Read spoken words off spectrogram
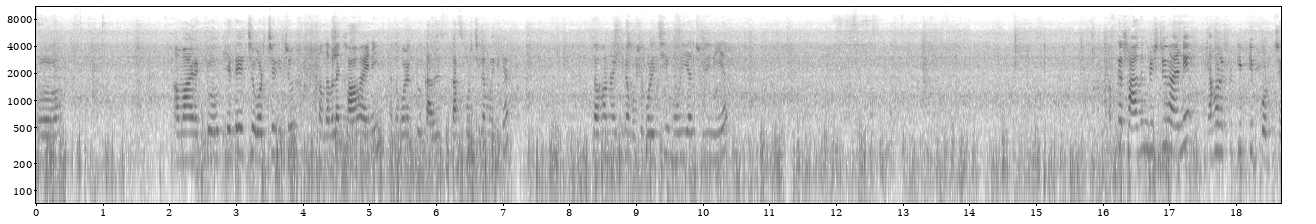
তো আমার একটু খেতে ইচ্ছে করছে কিছু। সন্ধ্যাবেলায় খাওয়া হয়নি। এতক্ষণ একটু কাজ কাজ করছিলাম ওইদিকে। তখন ওইখানে বসে পড়েছি, মুড়ি আর ছুরি নিয়ে। আজকে সারাদিন বৃষ্টি হয়নি এখন একটু টিপ টিপ করছে।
